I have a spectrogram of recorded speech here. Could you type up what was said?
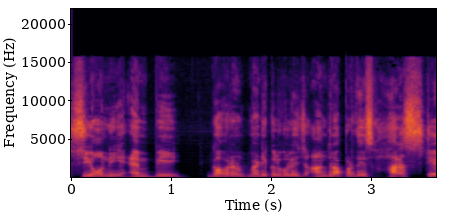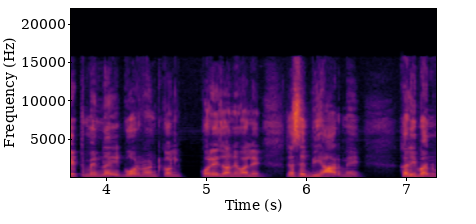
Seoni, MP, government medical college, Andhra Pradesh, हर स्टेट में नए गवर्नमेंट कॉलेज आने वाले जैसे बिहार में करीबन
